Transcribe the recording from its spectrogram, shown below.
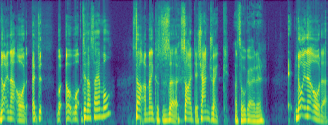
Not in that order. Uh, d- what, uh, what, did I say them all? Starter, main course, dessert, side dish, and drink. That's all going in. Not in that order.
